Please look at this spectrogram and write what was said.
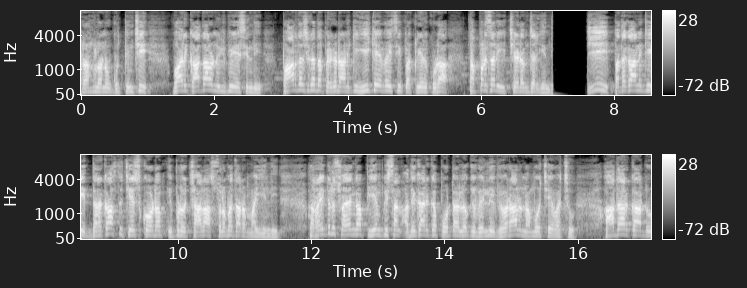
అనర్హులను గుర్తించి వారి ఖాతాలను నిలిపివేసింది. పారదర్శకత పెరగడానికి ఈ కేవైసీ ప్రక్రియను కూడా తప్పనిసరి చేయడం జరిగింది. ఈ పథకానికి దరఖాస్తు చేసుకోవడం ఇప్పుడు చాలా సులభతరం అయ్యింది. రైతులు స్వయంగా పీఎం కిసాన్ అధికారిక పోర్టల్లోకి వెళ్ళి వివరాలు నమోదు చేయవచ్చు. ఆధార్ కార్డు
